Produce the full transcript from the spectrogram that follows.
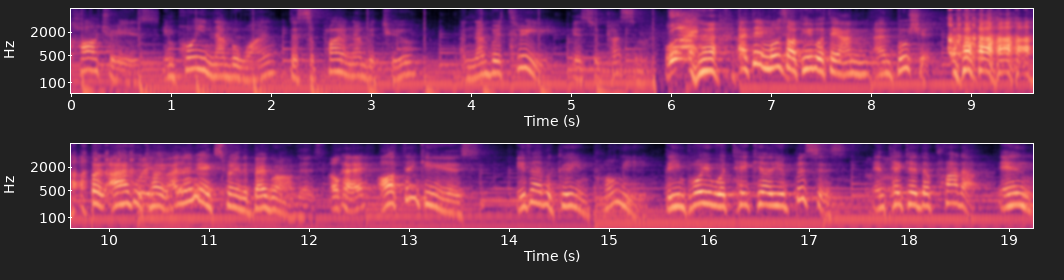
culture is employee number one, the supplier number two, and number three is the customer. I think most of people think I'm, I'm bullshit. but I have to tell you, uh, let me explain the background of this. Okay. Our thinking is if I have a good employee, the employee will take care of your business and take care of the product. And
